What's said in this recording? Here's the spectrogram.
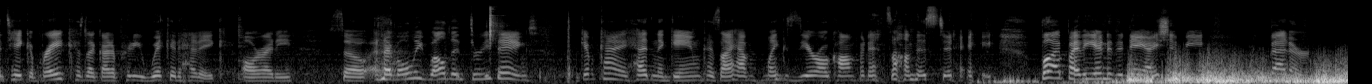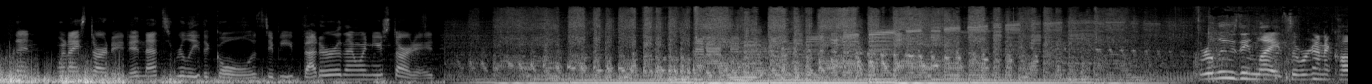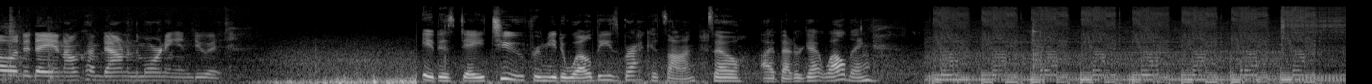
Gonna take a break because I've got a pretty wicked headache already. So, and I've only welded three things. Get kind of head in the game because I have like zero confidence on this today. But by the end of the day, I should be better than when I started. And that's really the goal, is to be better than when you started. We're losing light, so we're gonna call it a day and I'll come down in the morning and do it. It is day two for me to weld these brackets on, so I better get welding.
